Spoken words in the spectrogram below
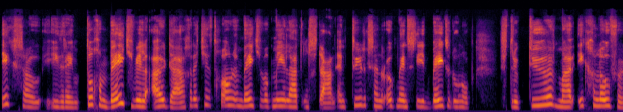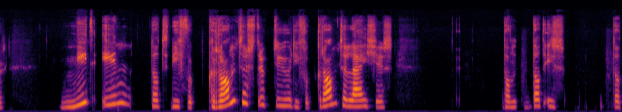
ik zou iedereen toch een beetje willen uitdagen, dat je het gewoon een beetje wat meer laat ontstaan. En tuurlijk zijn er ook mensen die het beter doen op structuur, maar ik geloof er niet in dat die verkrampte structuur, die verkrampte lijstjes, dan dat is dat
